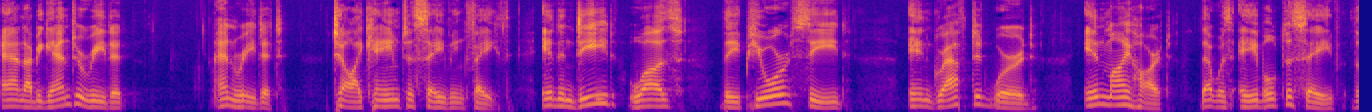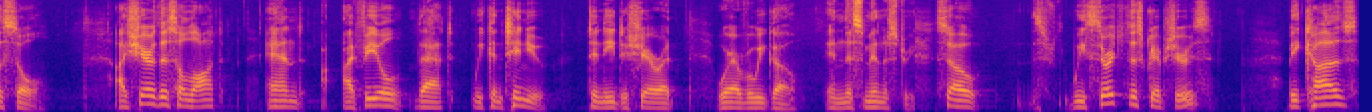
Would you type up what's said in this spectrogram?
and I began to read it and read it till I came to saving faith. It indeed was the pure seed, engrafted word in my heart that was able to save the soul. I share this a lot, and I feel that we continue to need to share it wherever we go in this ministry. So we search the scriptures because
